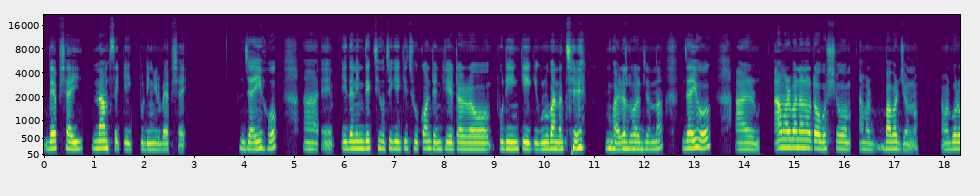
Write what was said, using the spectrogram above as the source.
ব্যবসায়ী নামছে কেক পুডিংয়ের ব্যবসায়। যাই হোক ইদানিং দেখছি হচ্ছে গিয়ে কিছু কন্টেন্ট ক্রিয়েটাররাও পুডিং, কেক এগুলো বানাচ্ছে ভাইরাল হওয়ার জন্য। যাই হোক, আর আমার বানানোটা অবশ্য আমার বাবার জন্য। আমার বড়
